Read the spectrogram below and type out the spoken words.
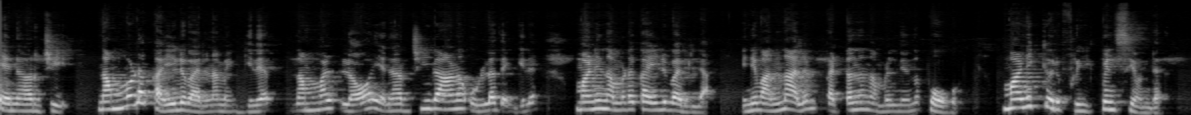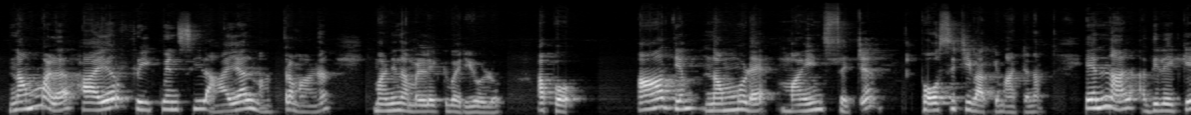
എനർജി നമ്മുടെ കയ്യിൽ വരണമെങ്കിൽ നമ്മൾ ലോ എനർജിയിലാണ് ഉള്ളതെങ്കിൽ മണി നമ്മുടെ കയ്യിൽ വരില്ല. ഇനി വന്നാലും പെട്ടെന്ന് നമ്മളിൽ നിന്ന് പോകും. മണിക്കൊരു ഫ്രീക്വൻസി ഉണ്ട്. നമ്മൾ ഹയർ ഫ്രീക്വൻസിയിൽ ആയാൽ മാത്രമാണ് മണി നമ്മളിലേക്ക് വരികയുള്ളൂ. അപ്പോൾ ആദ്യം നമ്മുടെ മൈൻഡ് സെറ്റ് പോസിറ്റീവാക്കി മാറ്റണം. എന്നാൽ അതിലേക്ക്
